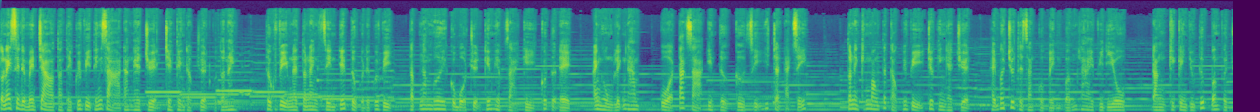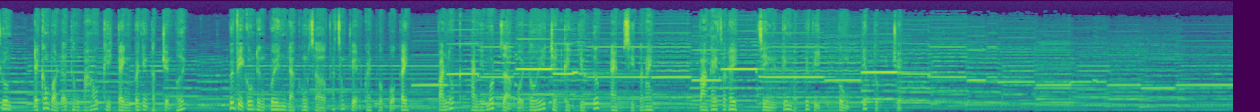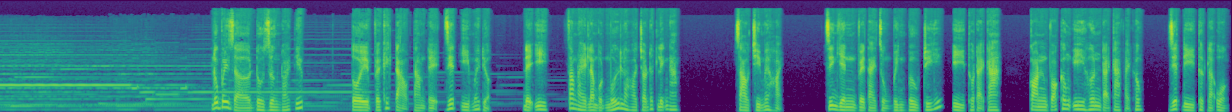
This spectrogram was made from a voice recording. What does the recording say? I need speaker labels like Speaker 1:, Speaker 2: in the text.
Speaker 1: Tuấn Anh xin được mến chào toàn thể quý vị thính giả đang nghe chuyện trên kênh đọc truyện của Tuấn Anh. Thưa quý vị, hôm nay Tuấn Anh xin tiếp tục gửi đến quý vị tập 50 của bộ truyện kiếm hiệp giải kỳ có tựa đề Anh hùng lĩnh nam của tác giả yên tử cư sĩ Trần Đại Sĩ. Tuấn Anh kính mong tất cả quý vị trước khi nghe chuyện hãy bớt chút thời gian của mình bấm like video, đăng ký kênh youtube bấm vào chuông để không bỏ lỡ thông báo khi kênh có những tập truyện mới. Quý vị cũng đừng quên là khung giờ phát sóng truyện quen thuộc của kênh vào lúc 21 giờ mỗi tối trên kênh youtube MC Tuấn Anh. Và ngay sau đây, xin kính mời quý vị cùng tiếp tục chuyện. Lúc bây giờ Đô Dương nói tiếp, tôi phải khích đảo tam đệ giết y mới được. Để y sau này là một mối lo cho đất lĩnh Nam. Sao Chi mới hỏi, dĩ nhiên về tài dùng binh bưu trí y thua đại ca, còn võ công y hơn đại ca phải không? Giết đi thực là uổng.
